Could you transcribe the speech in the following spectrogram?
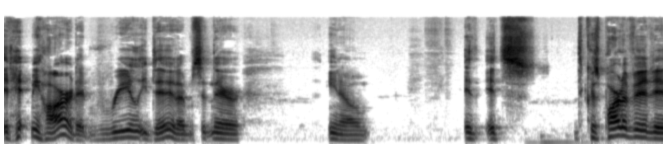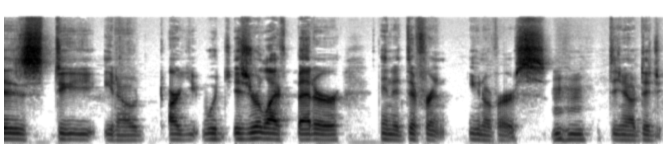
it hit me hard. It really did. I'm sitting there, you know, it, it's because part of it is do you you know are you would is your life better in a different universe? Mm-hmm. you know did you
